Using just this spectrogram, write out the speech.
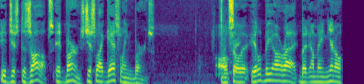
it just dissolves. It burns just like gasoline burns. And so it'll be all right. But I mean, you know,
